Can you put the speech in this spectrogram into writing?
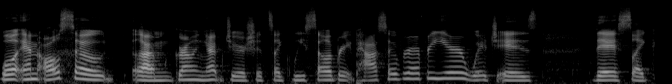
Well, and also um, growing up Jewish, it's like we celebrate Passover every year, which is this like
